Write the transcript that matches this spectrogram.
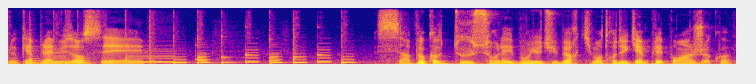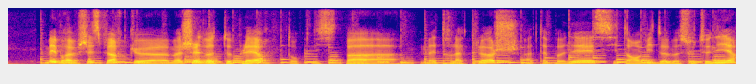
Le gameplay amusant, c'est c'est un peu comme tout sur les bons youtubeurs qui montrent du gameplay pour un jeu quoi. Mais bref, j'espère que euh, ma chaîne va te plaire, donc n'hésite pas à mettre la cloche, à t'abonner si t'as envie de me soutenir,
